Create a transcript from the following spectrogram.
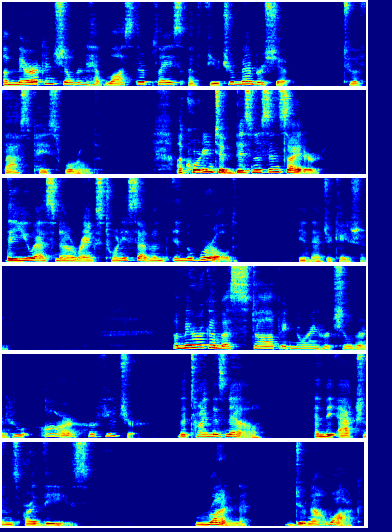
American children have lost their place of future membership to a fast paced world. According to Business Insider, the U.S. now ranks 27th in the world in education. America must stop ignoring her children who are her future. The time is now, and the actions are these run, do not walk,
